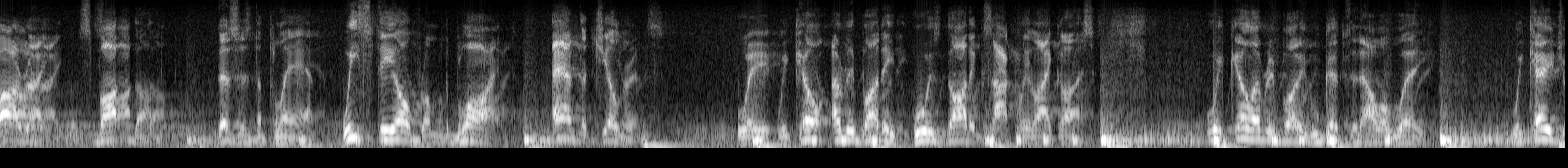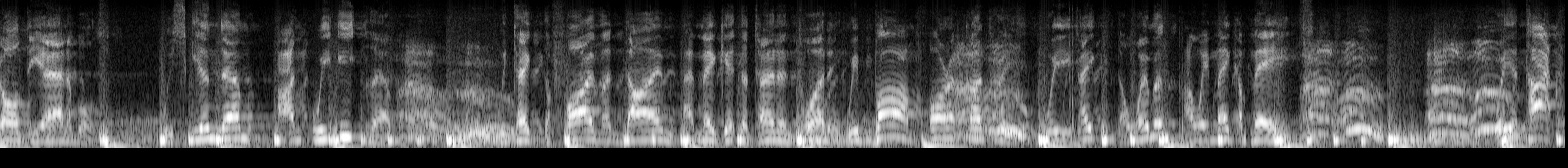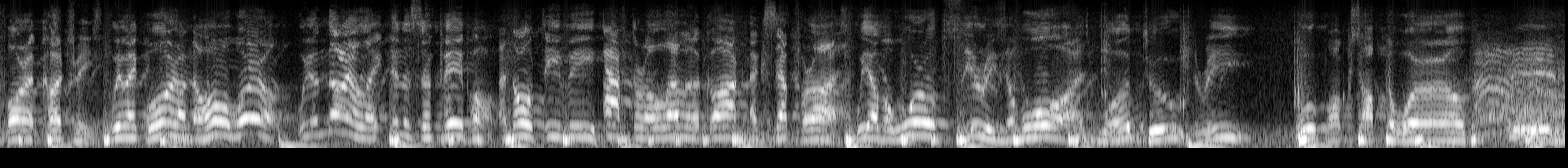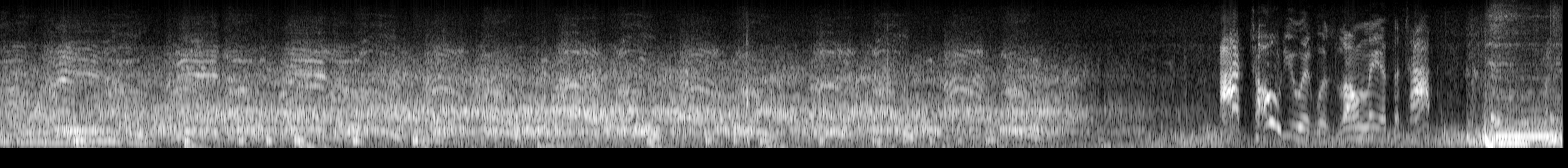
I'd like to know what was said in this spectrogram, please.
All right, smarten up. This is the plan. We steal from the blind and the children's. We, we kill everybody who is not exactly like us. We kill everybody who gets in our way. We cage all the animals. We skin them and we eat them. We take the five and dime and make it the ten and twenty. We bomb foreign countries. We take the women and we make them maids. Foreign countries. We make war on the whole world. We annihilate innocent people. And no TV after 11 o'clock except for us. We have a World Series of wars. One, two, three. Who fucks up the world? You it was lonely at the top.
